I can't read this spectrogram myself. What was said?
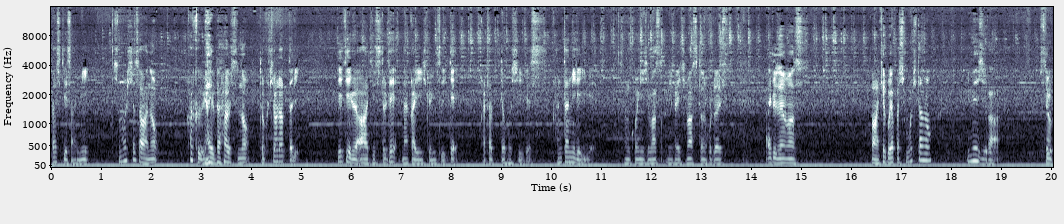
ラスティさんに下北沢の各ライブハウスの特徴だったり出ているアーティストで仲いい人について語ってほしいです。簡単にでいいね参考にします。お願いします。とのことです。ありがとうございます。まあ結構やっぱ下北のイメージが強く、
